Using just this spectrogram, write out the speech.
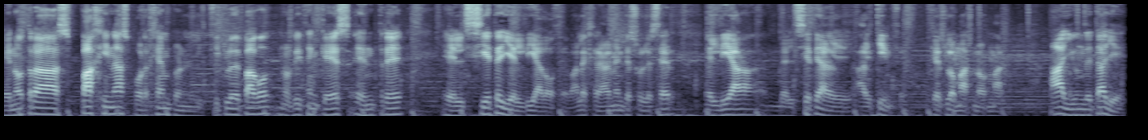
En otras páginas, por ejemplo, en el ciclo de pago, nos dicen que es entre el 7 y el día 12, ¿vale? Generalmente suele ser el día del 7 al, al 15, que es lo más normal. Hay un detalle,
